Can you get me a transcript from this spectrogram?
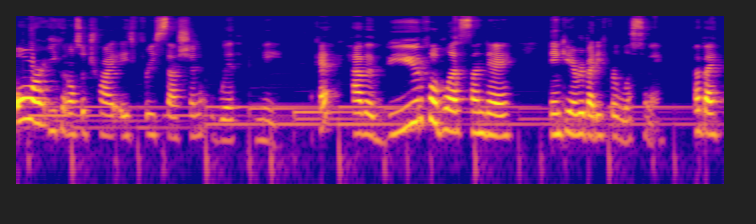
or you can also try a free session with me. Okay? Have a beautiful, blessed Sunday. Thank you, everybody, for listening. Bye bye.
